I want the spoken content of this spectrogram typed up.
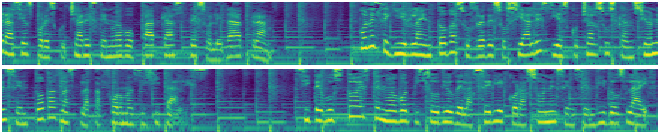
gracias por escuchar este nuevo podcast de Soledad Gram. Puedes seguirla en todas sus redes sociales y escuchar sus canciones en todas las plataformas digitales. Si te gustó este nuevo episodio de la serie Corazones Encendidos Live,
